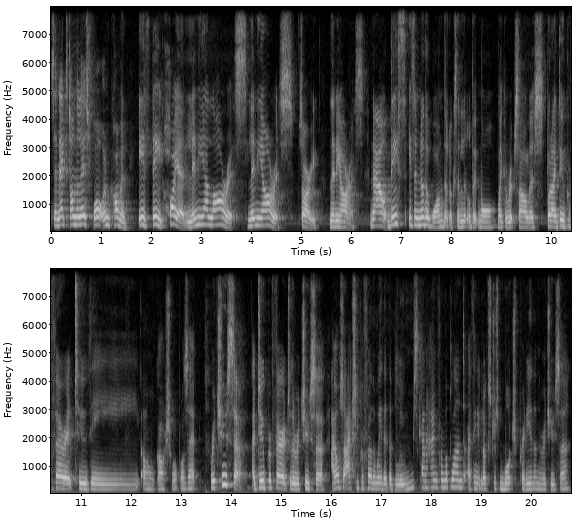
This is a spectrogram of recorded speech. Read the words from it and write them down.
So next on the list for uncommon is the hoya linearis. Linearis. Sorry linearis. Now, this is another one that looks a little bit more like a Rhipsalis, but I do prefer it to the, oh gosh, what was it? Retusa. I do prefer it to the Retusa. I also actually prefer the way that the blooms kind of hang from the plant. I think it looks just much prettier than the Retusa.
